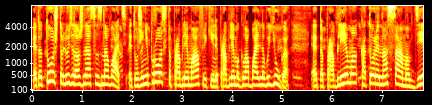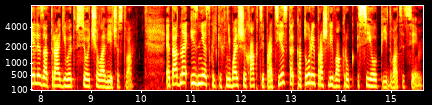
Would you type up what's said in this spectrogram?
Это то, что люди должны осознавать. Это уже не просто проблема Африки или проблема глобального юга. Это проблема, которая на самом деле затрагивает все человечество. Это одна из нескольких небольших акций протеста, которые прошли вокруг COP27.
